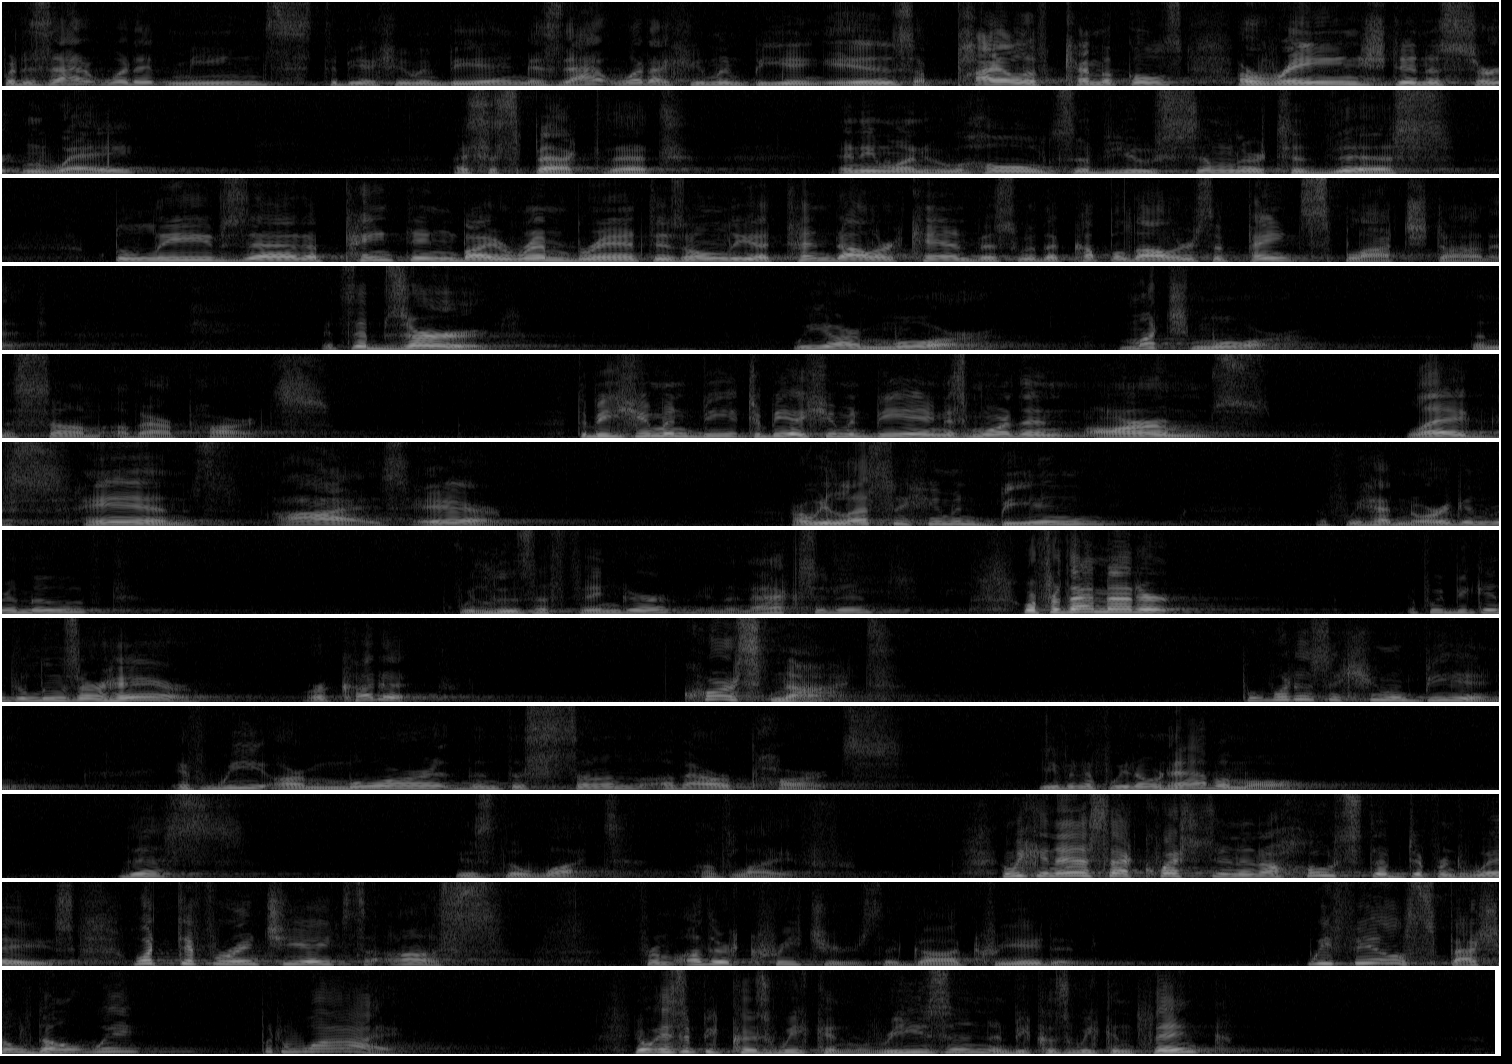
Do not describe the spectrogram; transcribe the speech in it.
But is that what it means to be a human being? Is that what a human being is? A pile of chemicals arranged in a certain way? I suspect that anyone who holds a view similar to this believes that a painting by Rembrandt is only a $10 canvas with a couple dollars of paint splotched on it. It's absurd. We are more, much more than the sum of our parts. To be, human be- to be a human being is more than arms, legs, hands, eyes, hair. Are we less a human being if we had an organ removed, if we lose a finger in an accident, or for that matter, if we begin to lose our hair or cut it. Of course not. But what is a human being if we are more than the sum of our parts, even if we don't have them all? This is the what of life. And we can ask that question in a host of different ways. What differentiates us from other creatures that God created? We feel special, don't we? But why? You know, is it because we can reason and because we can think?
